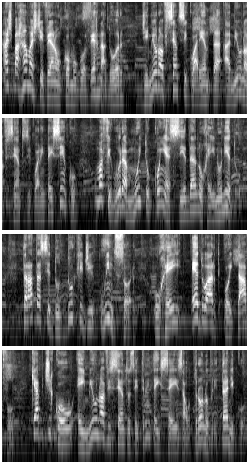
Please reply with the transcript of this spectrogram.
as Bahamas tiveram como governador, de 1940 a 1945, uma figura muito conhecida no Reino Unido. Trata-se do Duque de Windsor, o rei Edward VIII, que abdicou em 1936 ao trono britânico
